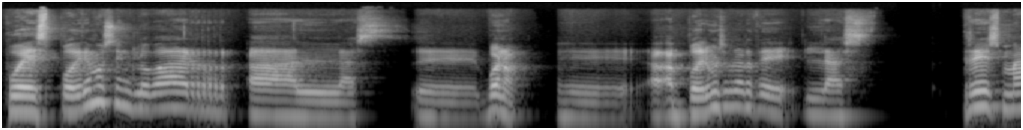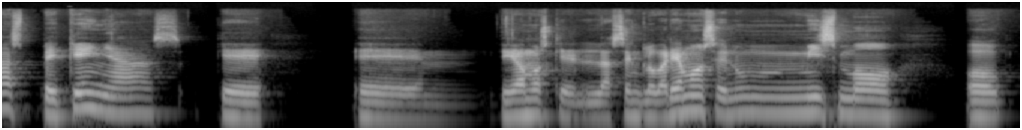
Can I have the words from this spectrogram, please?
Pues podríamos englobar a las. bueno, podríamos hablar de las tres más pequeñas que eh, digamos que las englobaríamos en un mismo, o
